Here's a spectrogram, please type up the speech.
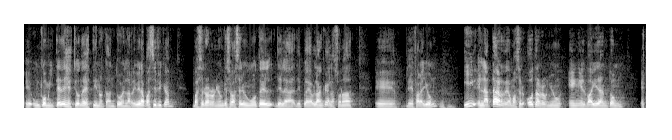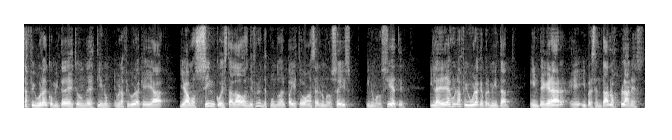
eh, un comité de gestión de destino, tanto en la Ribera Pacífica, va a ser una reunión que se va a hacer en un hotel de, la, de Playa Blanca, en la zona de Farallón, y en la tarde vamos a hacer otra reunión en el Valle de Antón, esta figura del Comité de Gestión de Destino es una figura que ya llevamos cinco instalados en diferentes puntos del país, estos van a ser el número 6 y número 7. Y la idea es una figura que permita integrar eh, y presentar los planes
